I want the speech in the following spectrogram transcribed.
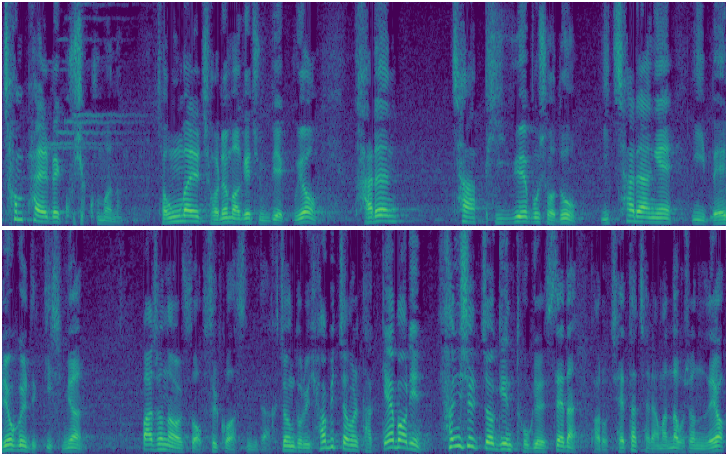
1,899만 원. 정말 저렴하게 준비했고요. 다른 차 비교해 보셔도 이 차량의 이 매력을 느끼시면 빠져나올 수 없을 것 같습니다. 그 정도로 협의점을 다 깨버린 현실적인 독일 세단 바로 제타 차량 만나보셨는데요.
